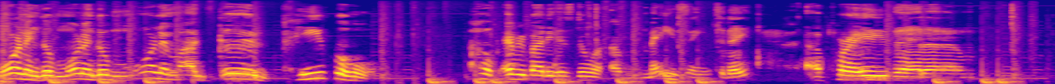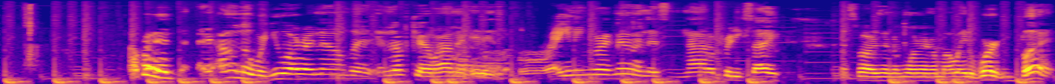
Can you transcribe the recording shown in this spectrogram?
morning, good morning, good morning, my good people. I hope everybody is doing amazing today. I pray that um I pray that, I don't know where you are right now, but in North Carolina it is raining right now and it's not a pretty sight as far as in the morning on my way to work. But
